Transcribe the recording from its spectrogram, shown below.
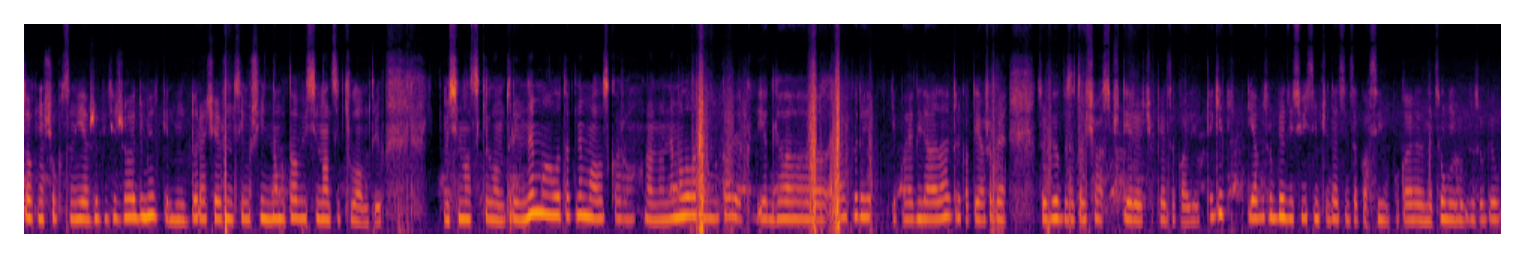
Так, ну що, пацани, я вже під'їжджаю до мітки. Ну, До речі, я вже на цій машині намотав 18 кілометрів. 18 кілометрів. Немало, так немало, скажу. Реально, немаловато намотав, як, як для електрики, типу, як для електрика, то я вже би зробив би за той час 4 чи 5 заказів. Такі я б зробив десь 8 чи 10 заказів, поки я на цьому зробив.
